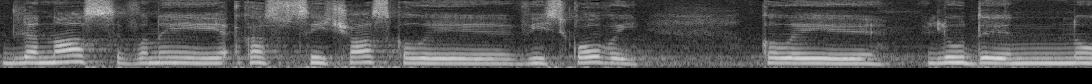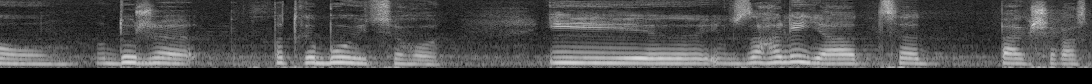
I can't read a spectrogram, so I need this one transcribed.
для нас. Вони якраз в цей час, коли військовий, коли люди ну, дуже потребують цього. І взагалі я це перший раз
